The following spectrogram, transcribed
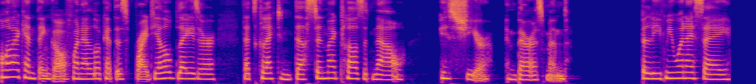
all I can think of when I look at this bright yellow blazer that's collecting dust in my closet now is sheer embarrassment. Believe me when I say,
